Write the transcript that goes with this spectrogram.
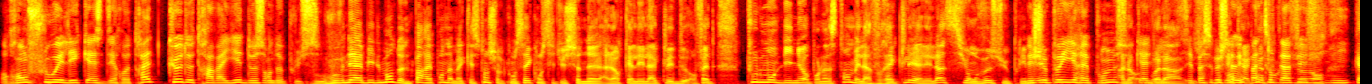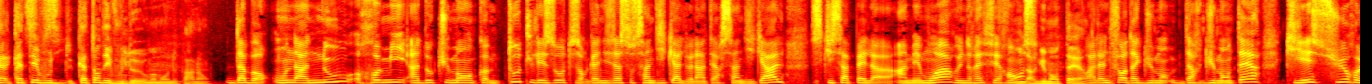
renflouer les caisses des retraites que de travailler deux ans de plus. Vous, venez habilement de ne pas répondre à ma question sur le Conseil constitutionnel, alors qu'elle est la clé de. En fait, tout le monde l'ignore pour l'instant, mais la vraie clé, elle est là si on veut supprimer. Mais je peux y répondre, Monsieur Calvi. Voilà, c'est parce que je n'avais pas tout à fait fini. Qu'attendez-vous d'eux au moment où nous parlons? D'abord, on a, nous, remis un document comme toutes les autres organisations syndicale de l'intersyndicale, ce qui s'appelle un mémoire, une référence. D'argumentaire. Voilà, une forme d'argumentaire qui est sur,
